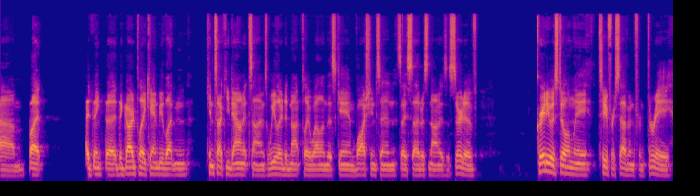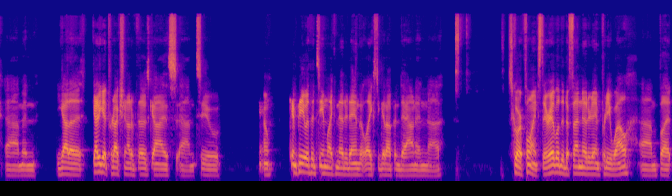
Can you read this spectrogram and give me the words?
Um, but I think the the guard play can be letting Kentucky down at times. Wheeler did not play well in this game. Washington, as I said, was not as assertive. Grady was still only two for seven from three, um, and you gotta gotta get production out of those guys um, to you know compete with a team like Notre Dame that likes to get up and down and uh, score points. They were able to defend Notre Dame pretty well, um, but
